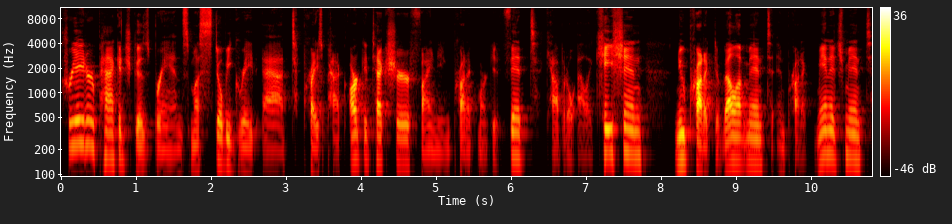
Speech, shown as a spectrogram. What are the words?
Creator packaged goods brands must still be great at price pack architecture, finding product market fit, capital allocation, new product development and product management.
